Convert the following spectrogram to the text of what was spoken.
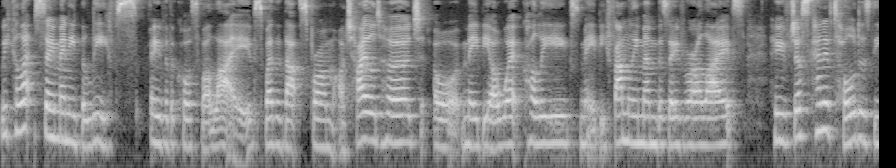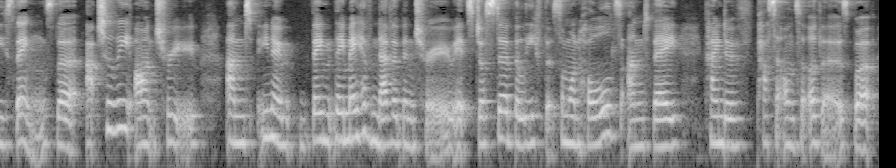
We collect so many beliefs over the course of our lives, whether that's from our childhood or maybe our work colleagues, maybe family members over our lives who've just kind of told us these things that actually aren't true and you know they they may have never been true it's just a belief that someone holds and they kind of pass it on to others but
